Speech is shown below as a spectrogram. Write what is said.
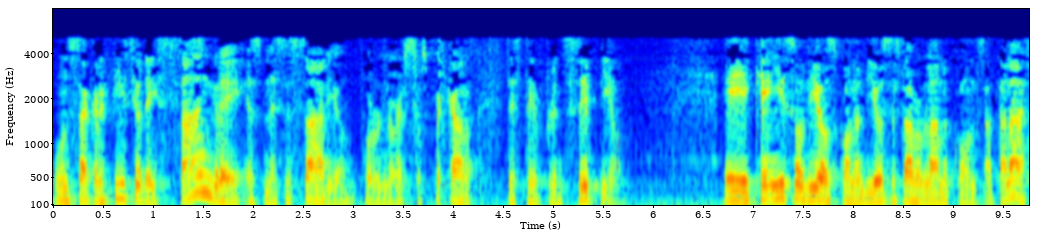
un sacrificio de sangre es necesario por nuestros pecados desde el principio. ¿Y qué hizo Dios cuando Dios estaba hablando con Satanás?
